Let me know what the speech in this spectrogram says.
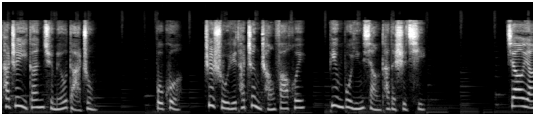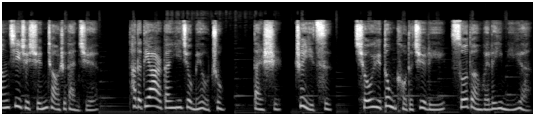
他这一杆却没有打中。不过。这属于他正常发挥，并不影响他的士气。骄阳继续寻找着感觉，他的第二杆依旧没有中，但是这一次球与洞口的距离缩短为了一米远。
